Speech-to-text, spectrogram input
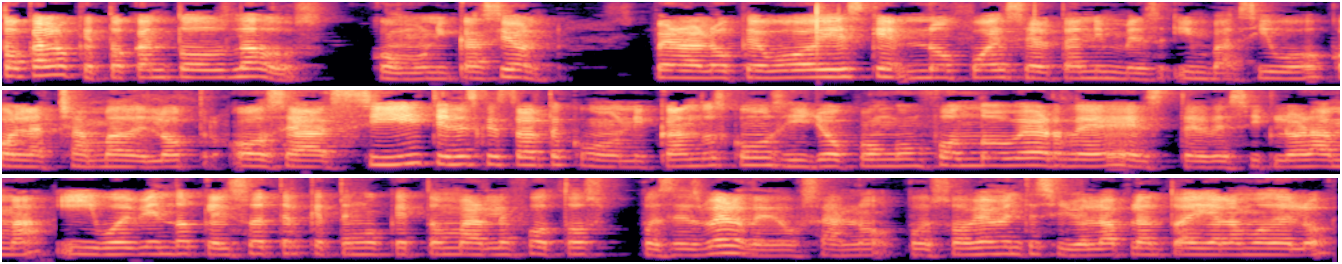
toca lo que toca en todos lados, comunicación. Pero a lo que voy es que no puede ser tan invasivo con la chamba del otro. O sea, sí tienes que estarte comunicando. Es como si yo pongo un fondo verde, este, de ciclorama, y voy viendo que el suéter que tengo que tomarle fotos, pues es verde. O sea, no, pues obviamente si yo la planto ahí a la modelo,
